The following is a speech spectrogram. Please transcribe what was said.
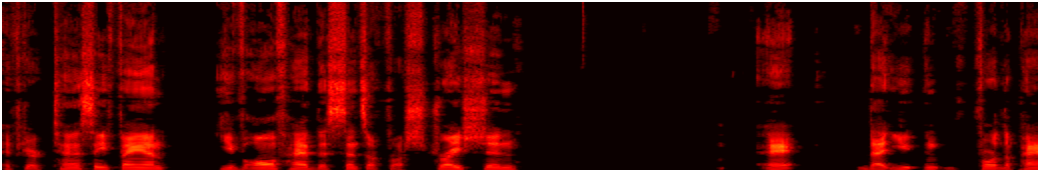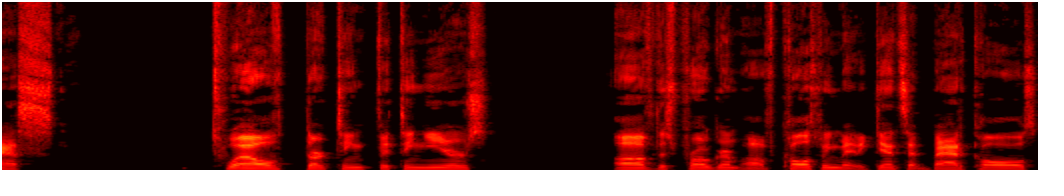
If you're a Tennessee fan, you've all had this sense of frustration eh, that you, for the past 12, 13, 15 years of this program of calls being made against it, bad calls,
